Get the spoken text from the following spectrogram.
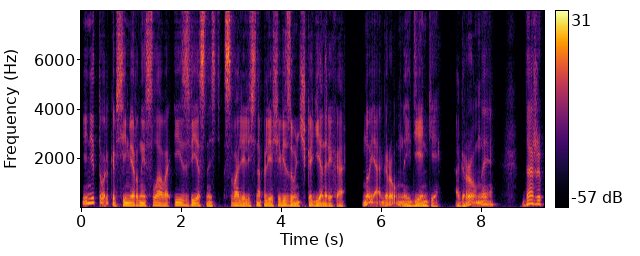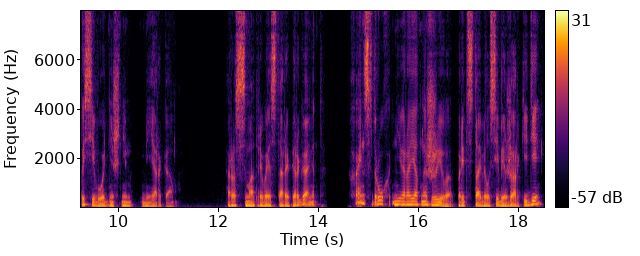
И не только всемирная слава и известность свалились на плечи везунчика Генриха, но и огромные деньги, огромные даже по сегодняшним меркам. Рассматривая старый пергамент, Хайнц вдруг невероятно живо представил себе жаркий день,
